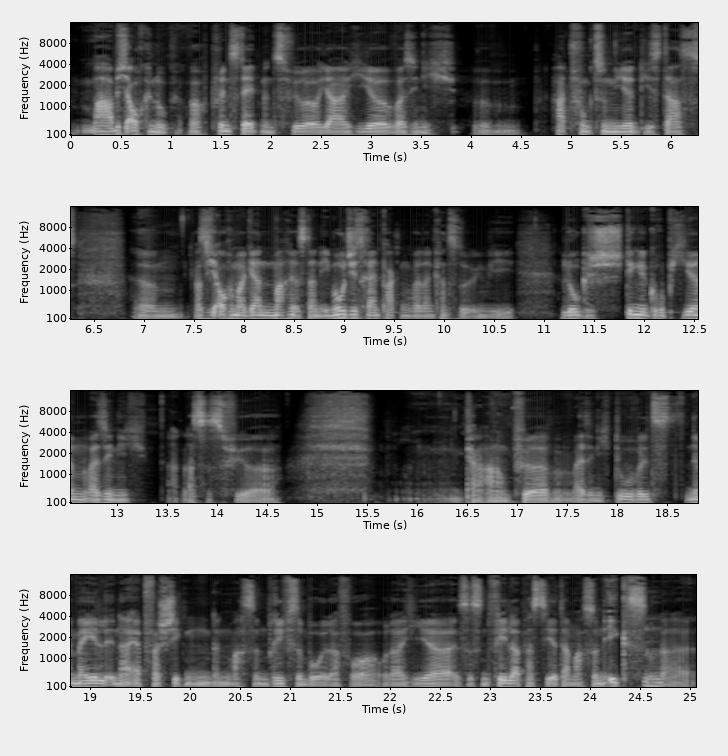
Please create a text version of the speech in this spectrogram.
mal habe ich auch genug, einfach Print-Statements für, ja, hier, weiß ich nicht, ähm, hat funktioniert, dies, das. Ähm, was ich auch immer gerne mache, ist dann Emojis reinpacken, weil dann kannst du irgendwie logisch Dinge gruppieren, weiß ich nicht, lass es für keine Ahnung, für, weiß ich nicht, du willst eine Mail in einer App verschicken, dann machst du ein Briefsymbol davor. Oder hier ist es ein Fehler passiert, dann machst du ein X mhm. oder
